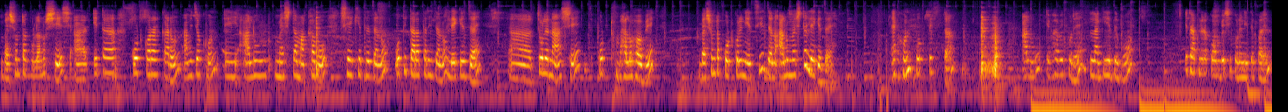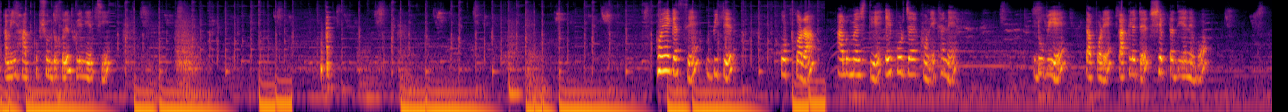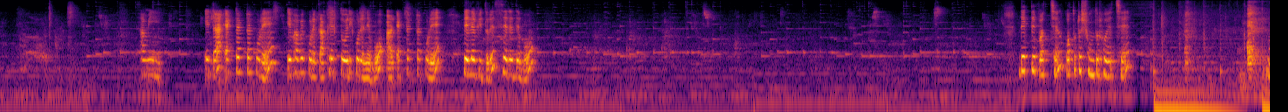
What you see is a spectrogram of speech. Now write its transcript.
বেসনটা গুলানো শেষ আর এটা কোট করার কারণ আমি যখন এই আলুর ম্যাশটা মাখাবো, সেই ক্ষেত্রে যেন অতি তাড়াতাড়ি যেন লেগে যায় আর চলে না আসে, কোট ভালো হবে। বেসনটা কোট করে নিয়েছি যেন আলু ম্যাশটা লেগে যায়। এখন প্রত্যেকটা আলু এভাবে করে লাগিয়ে দেব। এটা আপনারা কম বেশি করে নিতে পারেন। আমি হাত খুব সুন্দর করে ধুয়ে নিয়েছি। হয়ে গেছে বিটের কোট করা আলু ম্যাশ দিয়ে। এই পর্যায়ে এখন এখানে ডুবিয়ে তারপরে কাকলেটের শেপটা দিয়ে নেব। আমি এটা একটা একটা করে এভাবে করে কাকলেট তৈরি করে নেব আর একটা একটা করে তেলের ভিতরে ছেড়ে দেব। দেখতে পাচ্ছেন কতটা সুন্দর হয়েছে।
